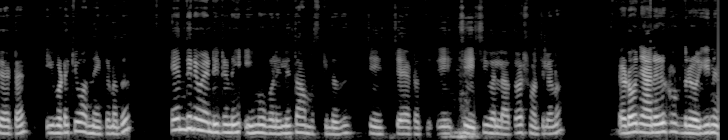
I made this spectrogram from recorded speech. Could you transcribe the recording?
ചേട്ടൻ ഇവിടേക്ക് വന്നേക്കണത്? എന്തിനു വേണ്ടിയിട്ടാണ് ഈ മുകളിൽ താമസിക്കുന്നത്? ചേച്ചി ചേട്ടത്തി ചേച്ചി വല്ലാത്ത വിഷമത്തിലാണ്. എടോ ഞാനൊരു ഹൃദ്രോഗിന്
